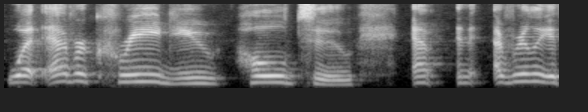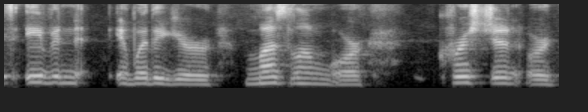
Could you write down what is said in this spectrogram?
whatever creed you hold to. And, and really, it's even whether you're Muslim or Christian or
